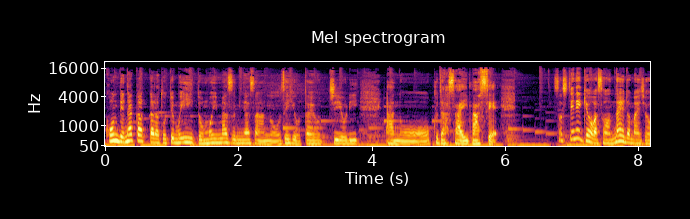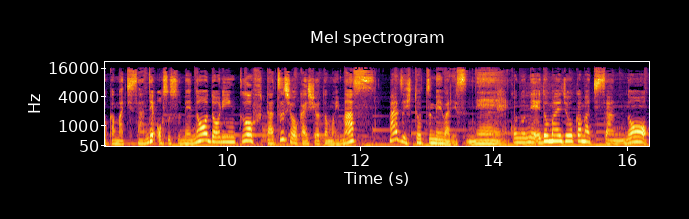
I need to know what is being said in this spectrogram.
混んでなかったらとてもいいと思います。皆さんあのぜひお便りあのくださいませ。そしてね今日はそんな江戸前城下町さんでおすすめのドリンクを2つ紹介しようと思います。まず1つ目はですねこのね江戸前城下町さんの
